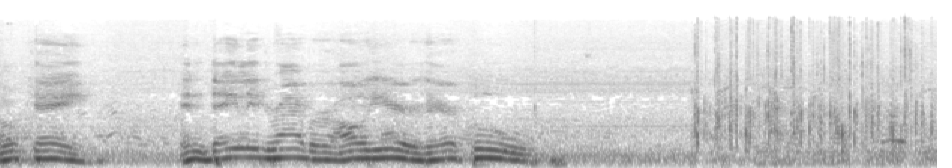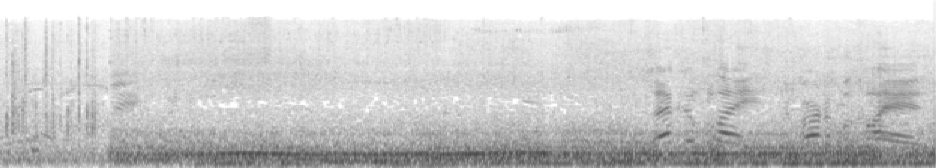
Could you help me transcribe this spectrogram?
Okay. And daily driver all year. They're cool. Second place, the vertical class.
